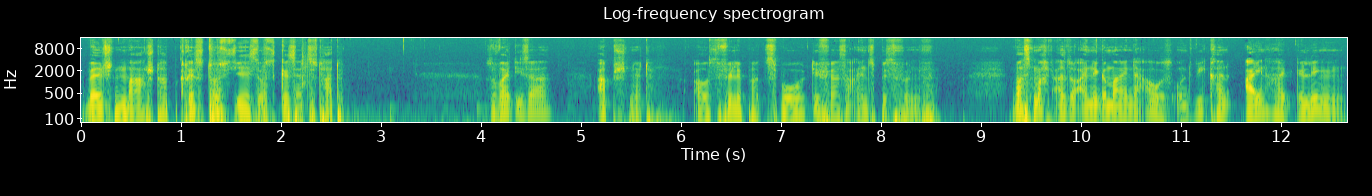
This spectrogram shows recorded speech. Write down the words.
welchen Maßstab Christus Jesus gesetzt hat. Soweit dieser Abschnitt aus Philippa 2, die Verse 1 bis 5. Was macht also eine Gemeinde aus und wie kann Einheit gelingen?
